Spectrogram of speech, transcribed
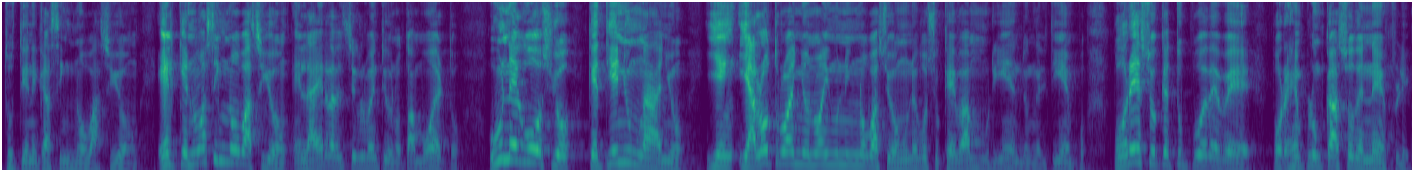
tú tienes que hacer innovación. El que no hace innovación en la era del siglo XXI está muerto. Un negocio que tiene un año y, en- y al otro año no hay una innovación, un negocio que va muriendo en el tiempo. Por eso es que tú puedes ver, por ejemplo, un caso de Netflix.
